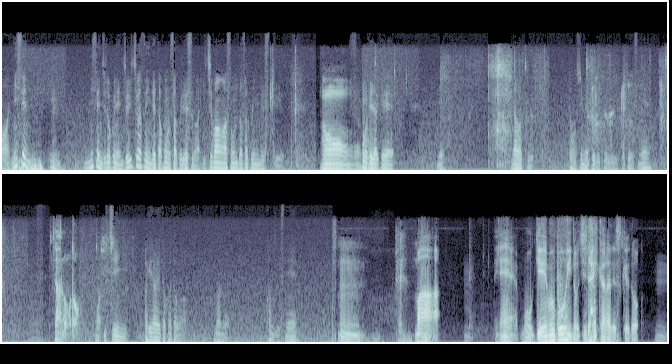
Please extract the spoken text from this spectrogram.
ど。うん、あ、2000、うん。2016年11月に出た本作ですが、一番遊んだ作品ですっていう。これだけ、ね、長く楽しめてるということですね。なるほど。まあ、1位に挙げられた方は、今の感じですね。うんはい。まあ、うんねえ、もうゲームボーイの時代からですけど、うん。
